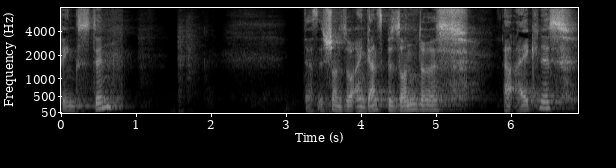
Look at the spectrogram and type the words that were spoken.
Pfingsten. Das ist schon so ein ganz besonderes Ereignis.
